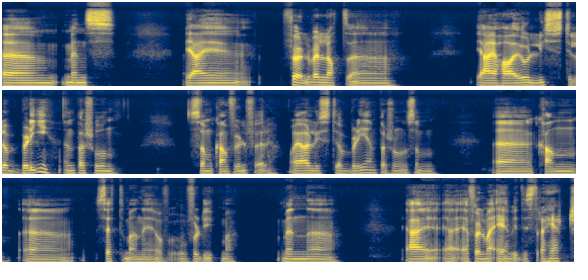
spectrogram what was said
Um, mens jeg føler vel at uh, jeg har jo lyst til å bli en person som kan fullføre. Og jeg har lyst til å bli en person som uh, kan uh, sette meg ned og, og fordype meg. Men jeg, jeg, jeg føler meg evig distrahert,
